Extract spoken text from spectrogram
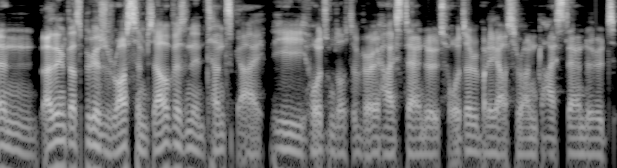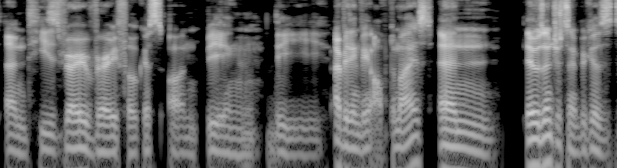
And I think that's because Russ himself is an intense guy. He holds himself to very high standards, holds everybody else around high standards. And he's very, very focused on being the everything being optimized. And it was interesting because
